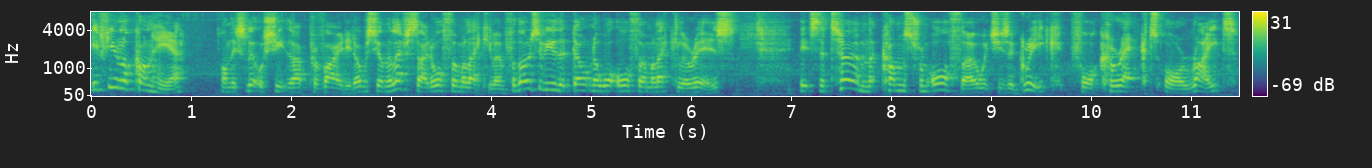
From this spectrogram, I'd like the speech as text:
if you look on here, on this little sheet that I've provided, obviously on the left side orthomolecular, and for those of you that don't know what orthomolecular is, it's a term that comes from ortho, which is a Greek for correct or right,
